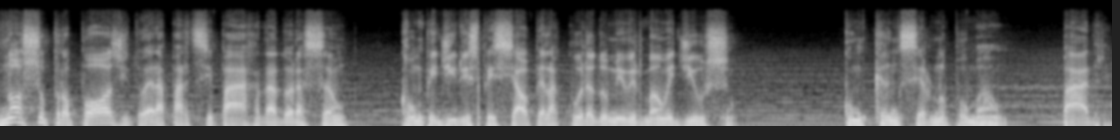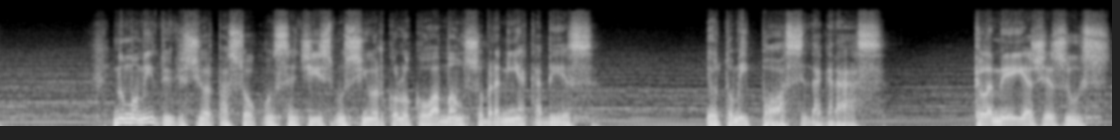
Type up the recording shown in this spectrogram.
Nosso propósito era participar da adoração com um pedido especial pela cura do meu irmão Edilson, com câncer no pulmão. Padre, no momento em que o Senhor passou com o Santíssimo, o Senhor colocou a mão sobre a minha cabeça. Eu tomei posse da graça. Clamei a Jesus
